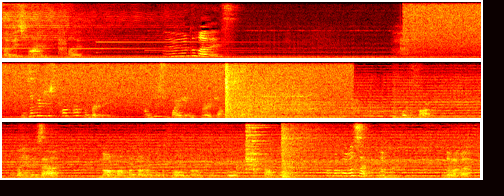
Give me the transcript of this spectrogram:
No, it's fine. No. Oh, no, look at this. Can somebody just pop up already? I'm just waiting for a jump. What the fuck? What the hell is that? No, I'm not, I'm I'm not at the floor, I'm not at the floor. No, I'm not. Oh my god, what's that? No, I don't like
